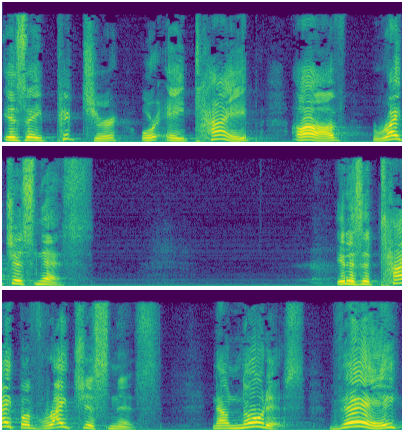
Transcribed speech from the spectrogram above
is a picture or a type of righteousness. It is a type of righteousness. Now, notice, they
